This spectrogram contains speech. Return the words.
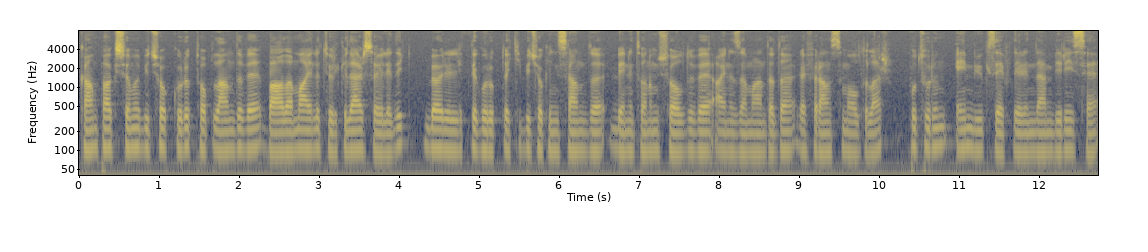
Kamp akşamı birçok grup toplandı ve bağlamayla türküler söyledik. Böylelikle gruptaki birçok insan da beni tanımış oldu ve aynı zamanda da referansım oldular. Bu turun en büyük zevklerinden biri ise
